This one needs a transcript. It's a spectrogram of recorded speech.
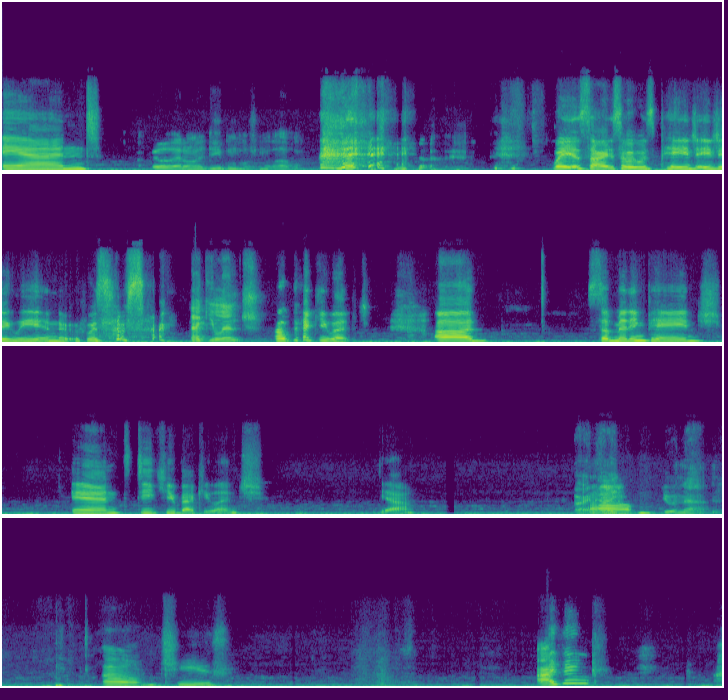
and I feel that on a deep emotional level. Wait, sorry. So it was Paige, AJ Lee, and who was I'm sorry. Becky Lynch. Oh, Becky Lynch. Uh, submitting Paige and DQ Becky Lynch. Yeah. All right, how Um, you doing that? oh, jeez. I think.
